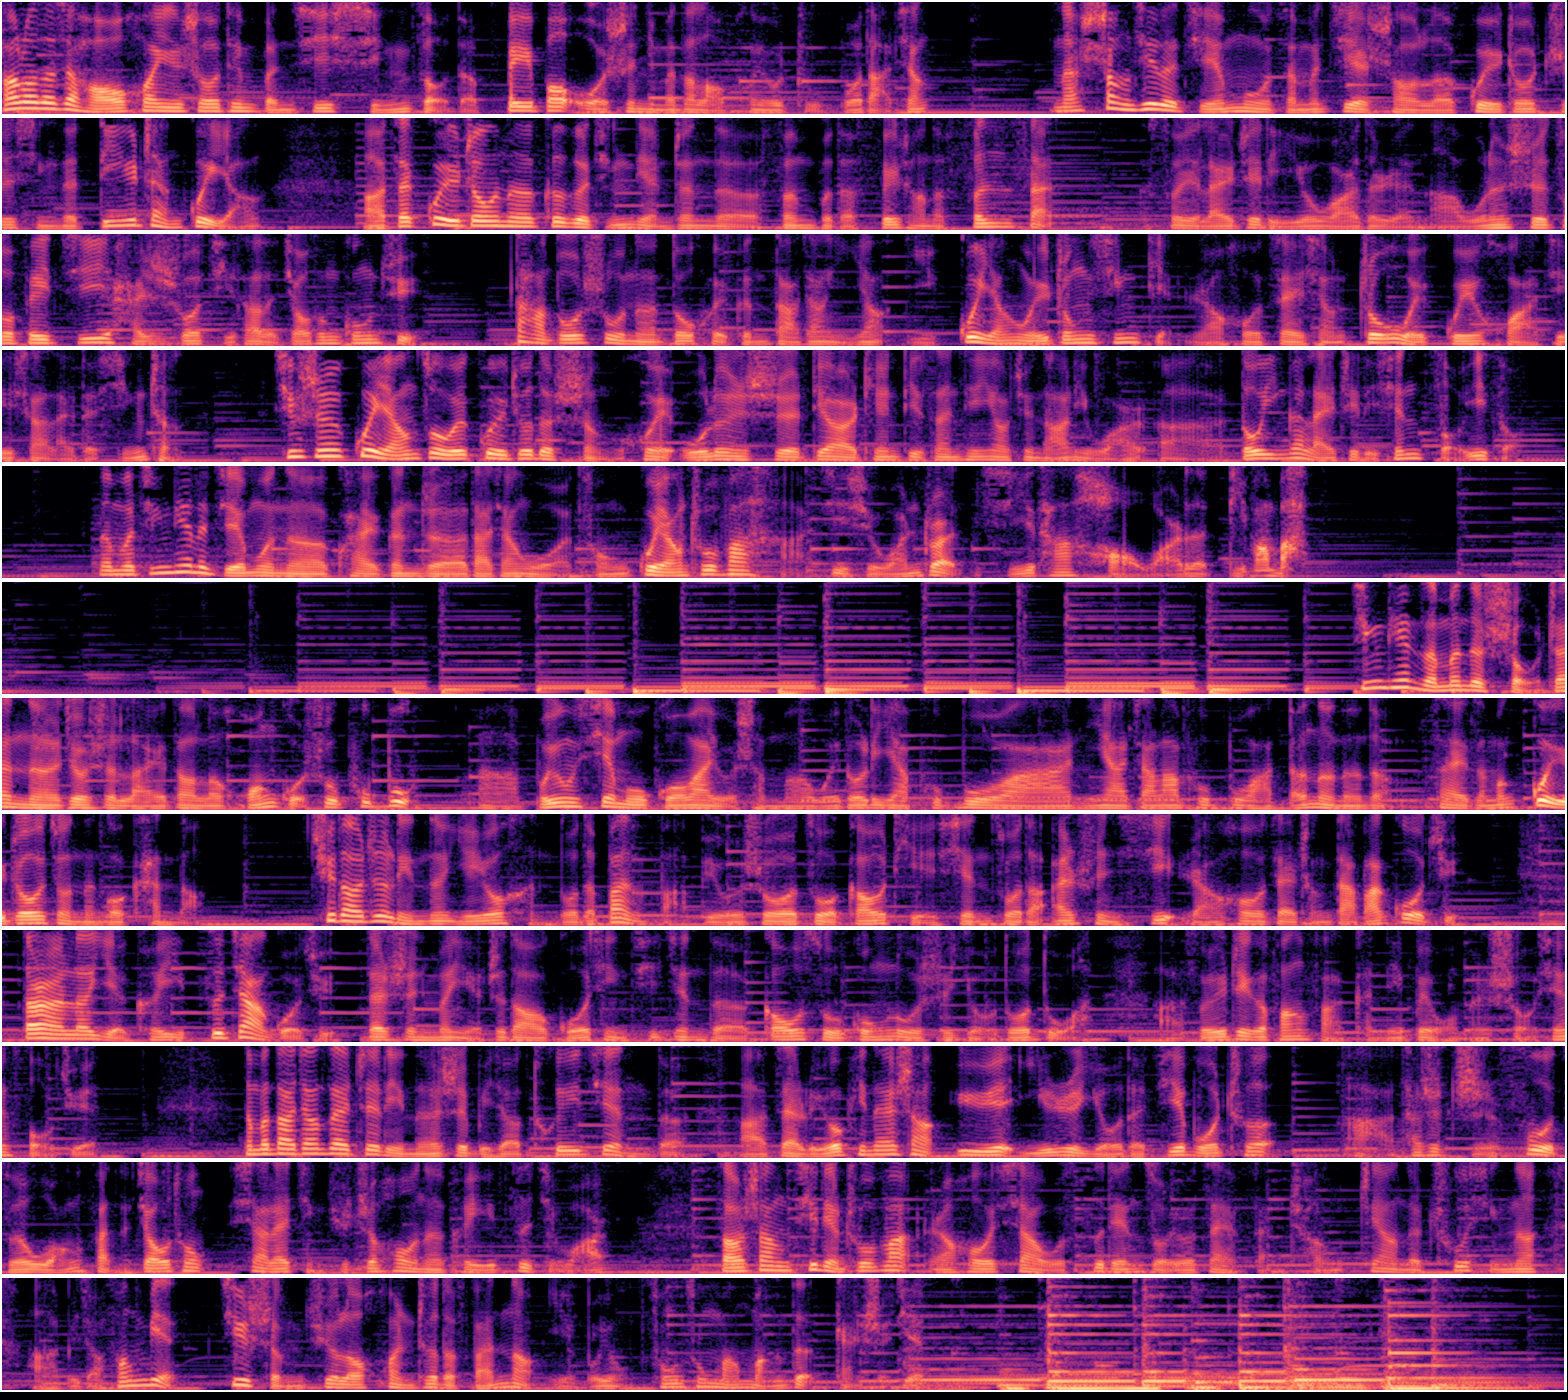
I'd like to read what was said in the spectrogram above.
Hello，大家好，欢迎收听本期行走的背包，我是你们的老朋友主播大江。那上期的节目咱们介绍了贵州之行的第一站贵阳，啊，在贵州呢各个景点真的分布的非常的分散，所以来这里游玩的人啊，无论是坐飞机还是说其他的交通工具。大多数呢都会跟大江一样，以贵阳为中心点，然后再向周围规划接下来的行程。其实贵阳作为贵州的省会，无论是第二天、第三天要去哪里玩啊，都应该来这里先走一走。那么今天的节目呢，快跟着大江我从贵阳出发啊，继续玩转其他好玩的地方吧。今天咱们的首站呢，就是来到了黄果树瀑布啊！不用羡慕国外有什么维多利亚瀑布啊、尼亚加拉瀑布啊等等等等，在咱们贵州就能够看到。去到这里呢，也有很多的办法，比如说坐高铁先坐到安顺西，然后再乘大巴过去。当然了，也可以自驾过去，但是你们也知道国庆期间的高速公路是有多堵啊啊！所以这个方法肯定被我们首先否决。那么大江在这里呢是比较推荐的啊，在旅游平台上预约一日游的接驳车啊，它是只负责往返的交通，下来景区之后呢可以自己玩。早上七点出发，然后下午四点左右再返程，这样的出行呢啊比较方便，既省去了换车的烦恼，也不用匆匆忙忙的赶时间。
